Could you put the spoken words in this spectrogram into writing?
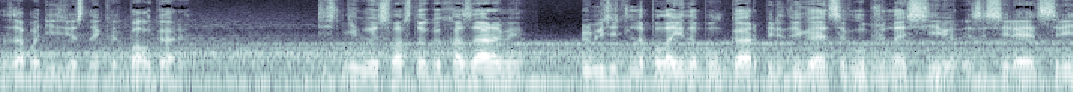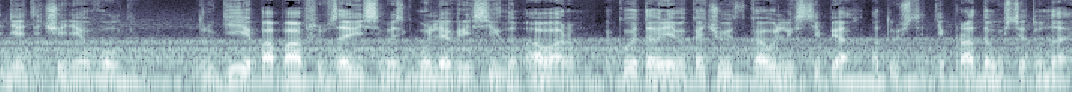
на западе известное как болгары. Теснимые с востока хазарами, приблизительно половина булгар передвигается глубже на север и заселяет среднее течение Волги. Другие, попавшие в зависимость к более агрессивным аварам, какое-то время кочуют в ковыльных степях от устья Днепра до устья Дуная.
